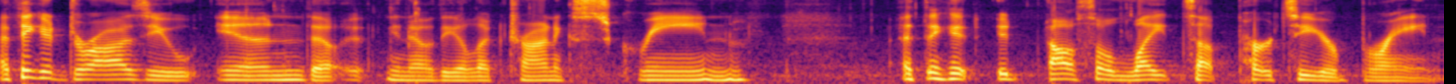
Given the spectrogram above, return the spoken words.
I think it draws you in the you know the electronic screen. I think it, it also lights up parts of your brain.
